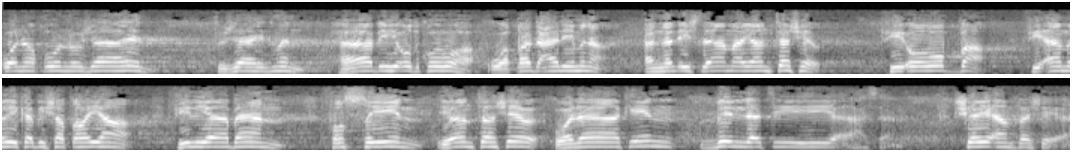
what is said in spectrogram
ونقول نجاهد. تجاهد من؟ هذه اذكروها وقد علمنا أن الإسلام ينتشر في أوروبا في أمريكا بشطرها في اليابان في الصين ينتشر ولكن بالتي هي أحسن. شيئا فشيئا.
